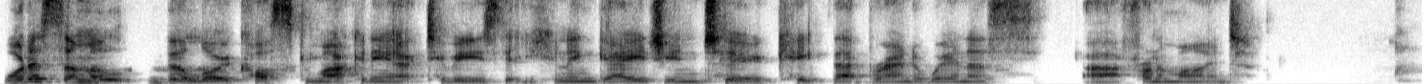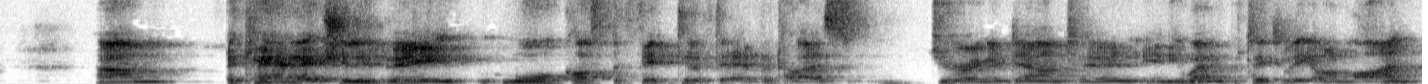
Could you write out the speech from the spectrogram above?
what are some of the low cost marketing activities that you can engage in to keep that brand awareness uh, front of mind? Um, it can actually be more cost effective to advertise during a downturn anyway, particularly online.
